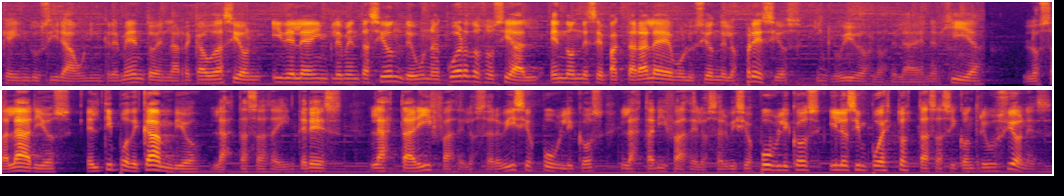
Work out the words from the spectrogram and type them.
que inducirá un incremento en la recaudación y de la implementación de un acuerdo social en donde se pactará la evolución de los precios, incluidos los de la energía, los salarios, el tipo de cambio, las tasas de interés, las tarifas de los servicios públicos, las tarifas de los servicios públicos y los impuestos, tasas y contribuciones.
